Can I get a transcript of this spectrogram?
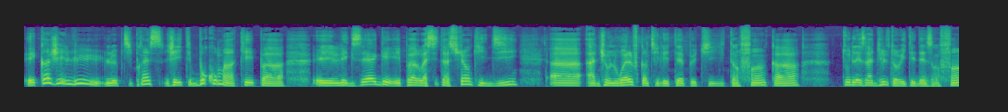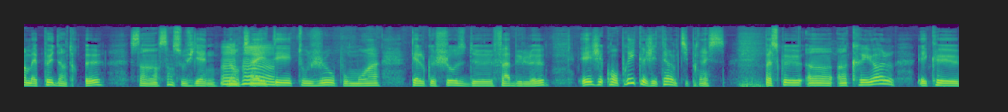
Et quand j'ai lu Le Petit Prince, j'ai été beaucoup marqué par l'exègue et par la citation qui dit à, à John Wells quand il était petit enfant, car tous les adultes ont été des enfants, mais peu d'entre eux s'en souviennent. Donc ça a mhm. été toujours pour moi quelque chose de fabuleux. Et j'ai compris que j'étais un petit prince. Parce que en, créole, et que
